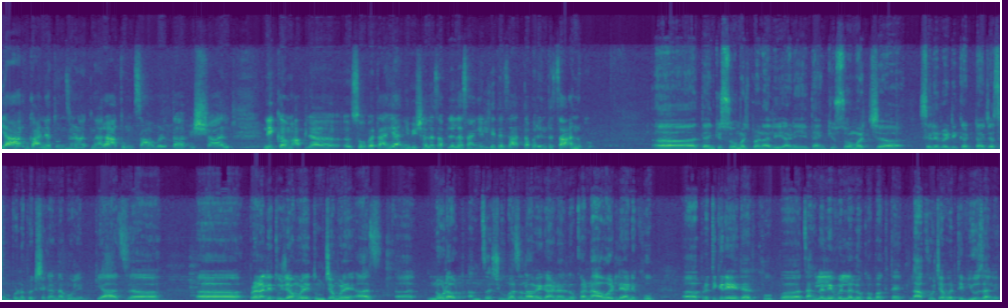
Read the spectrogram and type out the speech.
या गाण्यातून झळकणारा तुमचा आवडता विशाल निकम आपल्यासोबत आहे. आणि विशालच आपल्याला सांगेल की त्याचा आतापर्यंतचा अनुभव. थँक्यू सो मच प्रणाली. आणि thank you so much celebrity कट्टाच्या संपूर्ण प्रेक्षकांना बोलेन की आज uh, प्रणाली तुझ्यामुळे तुमच्यामुळे आज नो डाऊट आमचं शिवबाचं नाव हे गाणं. लोकांना आवडले आणि खूप प्रतिक्रिया प्रतिक्रिया येतात. खूप चांगल्या लेवलला लोक बघतायत. लाखोच्या वरती व्ह्यूज आलेत.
